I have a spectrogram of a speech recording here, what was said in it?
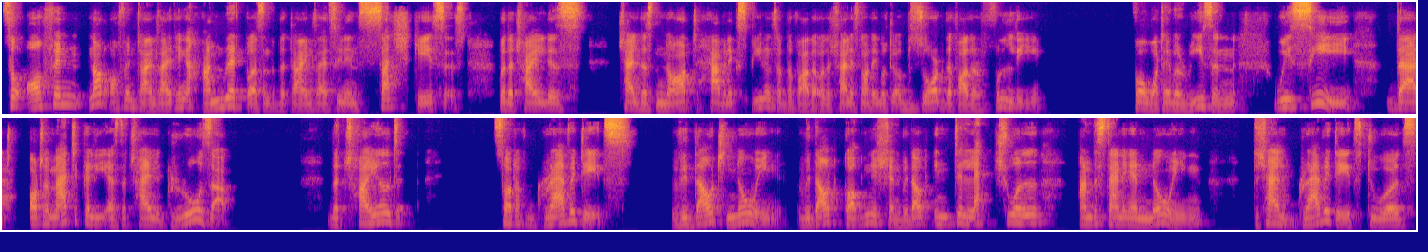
So often, not oftentimes, I think 100% of the times I've seen in such cases where the child is child does not have an experience of the father or the child is not able to absorb the father fully for whatever reason, we see that automatically as the child grows up, the child sort of gravitates without knowing, without cognition, without intellectual understanding and knowing, the child gravitates towards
